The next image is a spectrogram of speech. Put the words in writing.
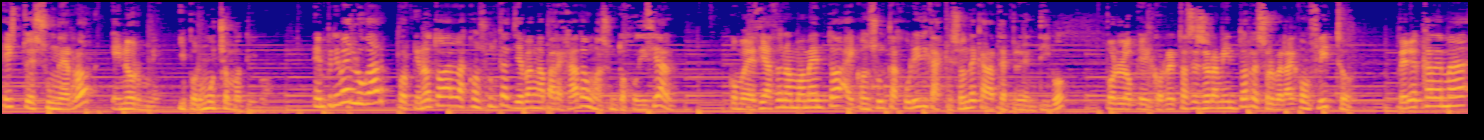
Esto es un error enorme y por muchos motivos. En primer lugar, porque no todas las consultas llevan aparejado un asunto judicial. Como decía hace unos momentos, hay consultas jurídicas que son de carácter preventivo, por lo que el correcto asesoramiento resolverá el conflicto. Pero es que además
